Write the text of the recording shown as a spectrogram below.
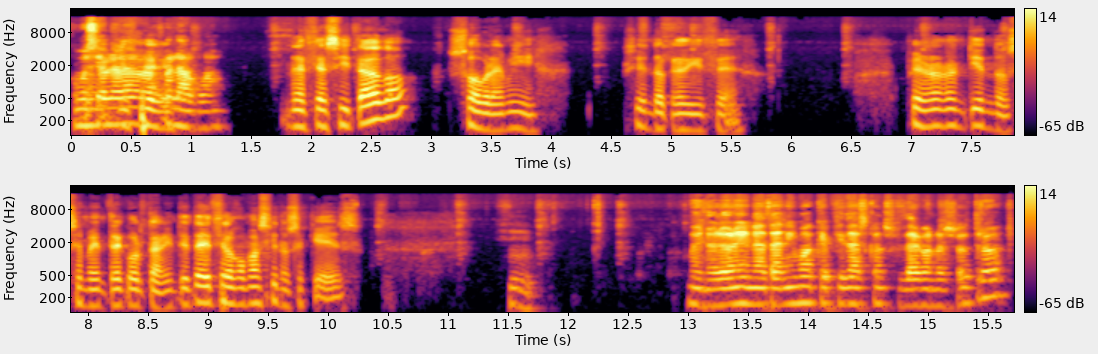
Como si hablara bajo el agua. Necesitado sobre mí, siento que dice. Pero no lo entiendo, se me entrecorta. Intenta decir algo más y no sé qué es. Hmm. Bueno, Lorena, te animo a que pidas consulta con nosotros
